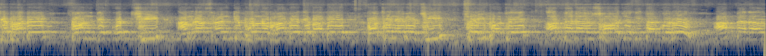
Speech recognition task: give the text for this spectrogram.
যেভাবে বন্ধ করছি, আমরা শান্তিপূর্ণ ভাবে যেভাবে পথে নেমেছি, সেই পথে আপনারাও সহযোগিতা করুন, আপনারাও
